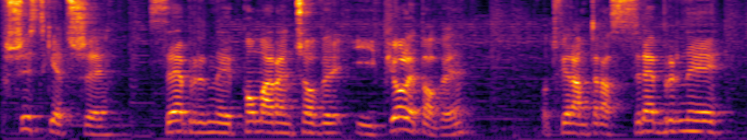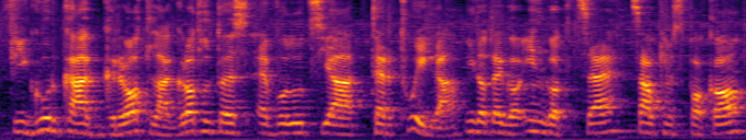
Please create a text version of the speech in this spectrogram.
Wszystkie trzy. Srebrny, pomarańczowy i fioletowy. Otwieram teraz srebrny, figurka Grotla. Grotl to jest ewolucja Tertwiga. I do tego Ingot C, całkiem spoko.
